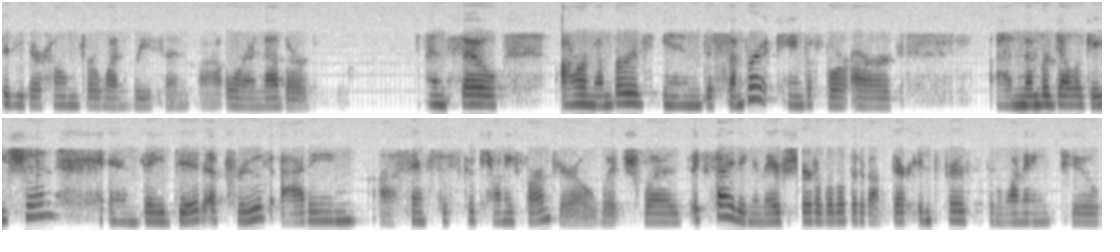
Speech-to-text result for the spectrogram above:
city their home for one reason uh, or another. And so our members in December, it came before our uh, member delegation, and they did approve adding uh, San Francisco County Farm Bureau, which was exciting. And they shared a little bit about their interest in wanting to,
